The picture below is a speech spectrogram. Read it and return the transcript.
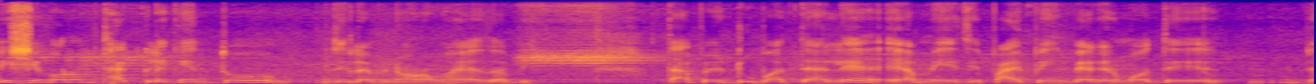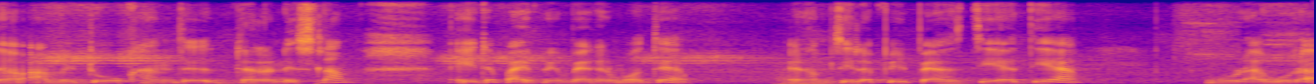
বেশি গরম থাকলে কিন্তু জিলাপি নরম হয়ে যাবে। তারপরে ডুবা তেলে আমি এই যে পাইপিং ব্যাগের মধ্যে, আমি ডো খান যে ঢেলে নিয়েছিলাম এইটা পাইপিং ব্যাগের মধ্যে এরকম জিলাপির প্যাঁচ দিয়ে দিয়া গুঁড়া গুঁড়া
